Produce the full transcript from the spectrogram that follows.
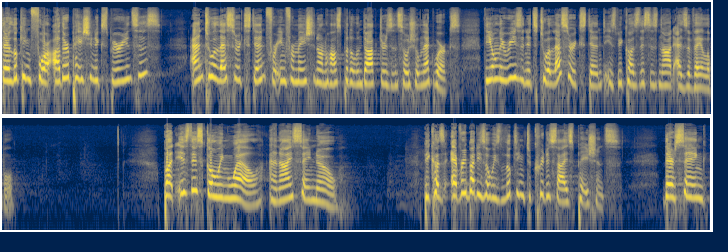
They're looking for other patient experiences and to a lesser extent for information on hospital and doctors and social networks. The only reason it's to a lesser extent is because this is not as available. But is this going well? And I say no. Because everybody's always looking to criticize patients. They're saying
